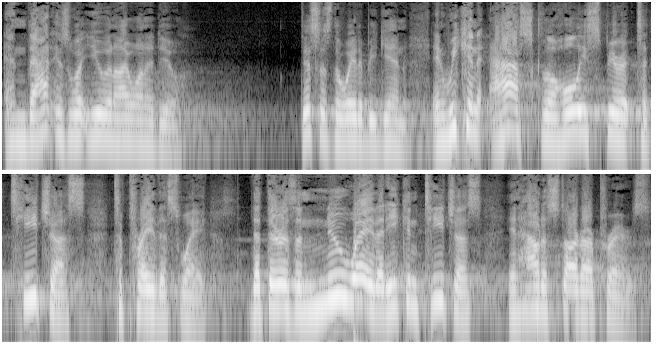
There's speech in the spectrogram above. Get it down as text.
And that is what you and I want to do. This is the way to begin. And we can ask the Holy Spirit to teach us to pray this way. That there is a new way that He can teach us in how to start our prayers.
